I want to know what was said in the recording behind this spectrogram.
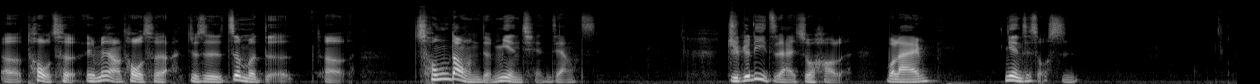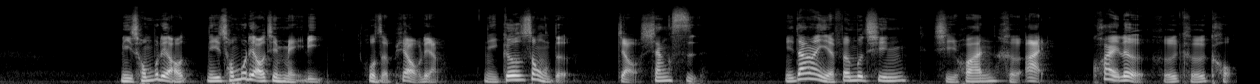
呃透彻，也没讲透彻啊，就是这么的呃冲到你的面前这样子。举个例子来说好了，我来念这首诗。你从不了，你从不了解美丽或者漂亮，你歌颂的。较相似，你当然也分不清喜欢和爱，快乐和可口，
